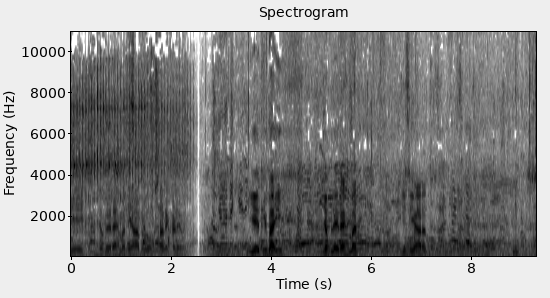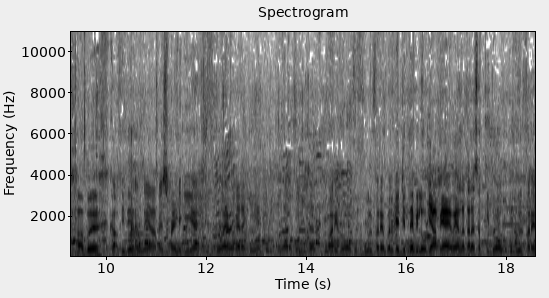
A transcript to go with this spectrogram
ये जब रहमत, यहाँ पे लोग सारे खड़े हुए ये थी भाई जबल रहमत की ज़ियारत। अब काफ़ी देर हमने यहाँ पे स्पेंड की है, दुआएँ वगैरह की हैं। अल्लाह रब्बुल हमारी दुआओं को कबूल फरे बल्कि जितने भी लोग यहाँ पे आए हुए हैं, अल्लाह ताला सबकी दुआओं को कबूल फरे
